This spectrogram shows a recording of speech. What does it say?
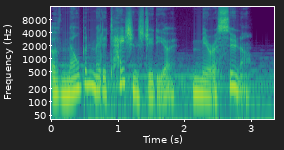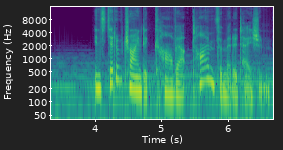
of Melbourne meditation studio Mirosuna. Instead of trying to carve out time for meditation,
